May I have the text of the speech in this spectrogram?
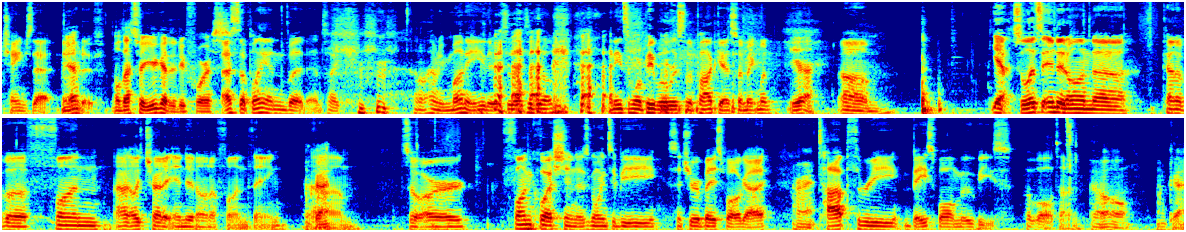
change that Yeah. narrative. Well, that's what you got to do for us. That's the plan, but it's like I don't have any money either, so that's a problem. I need some more people to listen to the podcast so I make money. yeah. Um, yeah, so let's end it on uh, kind of a fun. I always try to end it on a fun thing. Okay. Um, so our fun question is going to be, since you're a baseball guy, All right. top three baseball movies of all time. Oh, okay.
